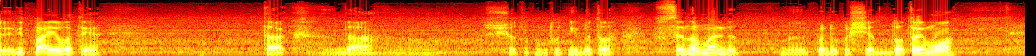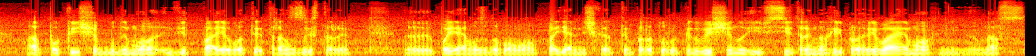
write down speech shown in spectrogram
відпаювати. Так, да. Що тут? Ну, тут нібито все нормально. Е, Пилюку ще дотремо. А поки що будемо відпаювати транзистори. Е, Паяємо за допомогою паяльничка температуру підвищену і всі три ноги прогріваємо. У нас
